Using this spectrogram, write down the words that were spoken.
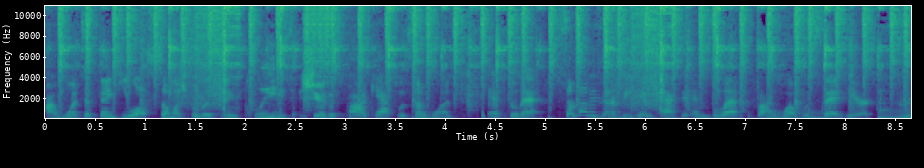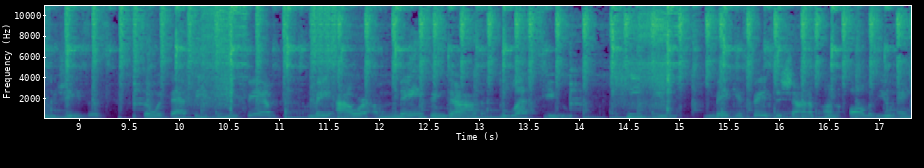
I want to thank you all so much for listening. Please share this podcast with someone and so that somebody's going to be impacted and blessed by what was said here through Jesus. So with that, BCU fam, may our amazing God bless you, keep you, make his face to shine upon all of you, and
